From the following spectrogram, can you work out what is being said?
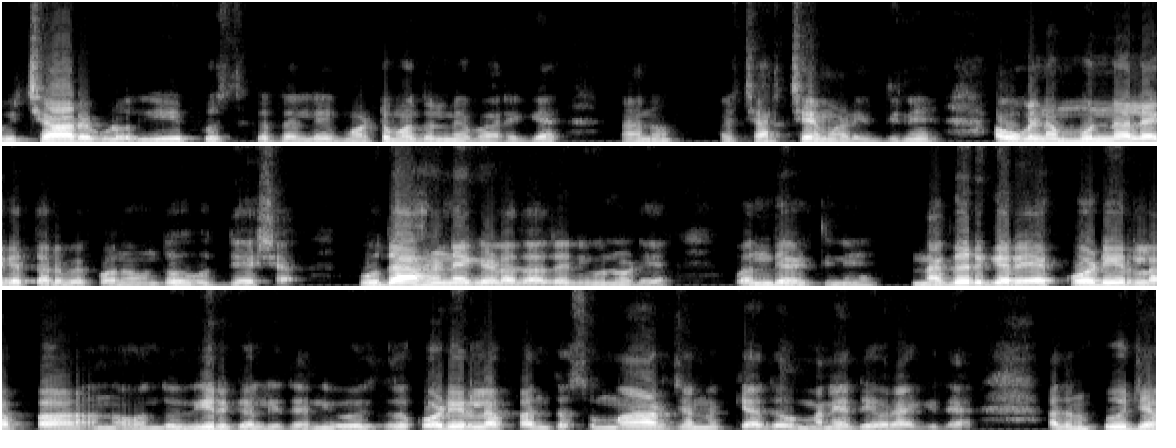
ವಿಚಾರಗಳು ಈ ಪುಸ್ತಕದಲ್ಲಿ ಮೊಟ್ಟ ಮೊದಲನೇ ಬಾರಿಗೆ ನಾನು ಚರ್ಚೆ ಮಾಡಿದ್ದೀನಿ. ಅವುಗಳನ್ನ ಮುನ್ನೆಲೆಗೆ ತರಬೇಕು ಅನ್ನೋ ಒಂದು ಉದ್ದೇಶ. ಉದಾಹರಣೆಗೆ ಹೇಳೋದಾದ್ರೆ ನೀವು ನೋಡಿ, ಒಂದ್ ಹೇಳ್ತೀನಿ. ನಗರ್ಗೆರೆ ಕೋಡಿರ್ಲಪ್ಪ ಅನ್ನೋ ಒಂದು ವೀರ್ಗಲ್ಲಿದೆ. ನೀವು ಇದು ಕೋಡಿರ್ಲಪ್ಪ ಅಂತ ಸುಮಾರು ಜನಕ್ಕೆ ಅದು ಮನೆ ದೇವರಾಗಿದೆ. ಅದನ್ನ ಪೂಜೆ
